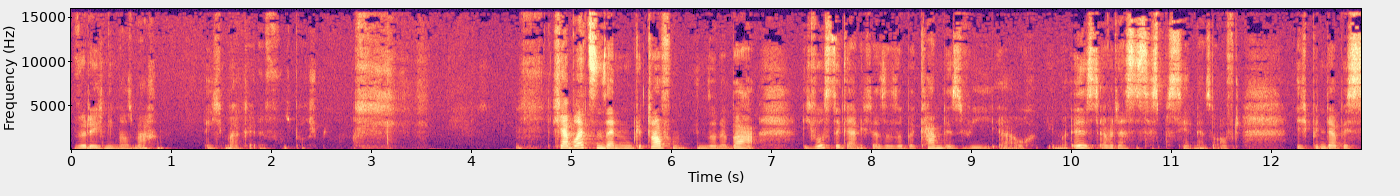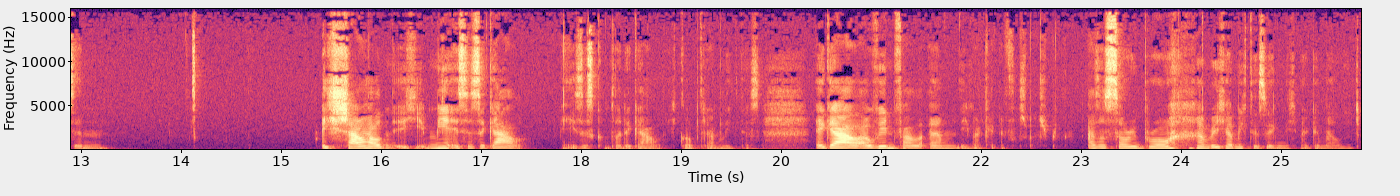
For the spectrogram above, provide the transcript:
Würde ich niemals machen. Ich mag keine Fußballspiele. Ich habe letztens einen getroffen in so einer Bar. Ich wusste gar nicht, dass er so bekannt ist, wie er auch immer ist, aber das ist, das passiert mir so oft. Ich bin da ein bisschen. Ich schaue halt, ich, mir ist es egal. Mir ist es komplett egal. Ich glaube, daran liegt es. Egal, auf jeden Fall, ähm, ich mag keine Fußballspieler. Also, sorry, Bro, aber ich habe mich deswegen nicht mehr gemeldet.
